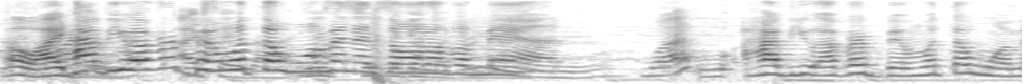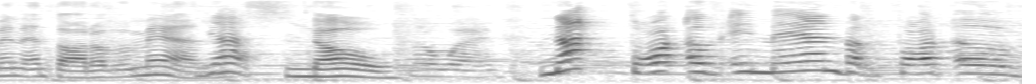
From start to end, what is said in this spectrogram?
Oh, I do. Have you ever I been with that. a woman He's- and thought of a looking. man? What? Have you ever been with a woman and thought of a man? Yes. No. No way. Not thought of a man, but thought of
